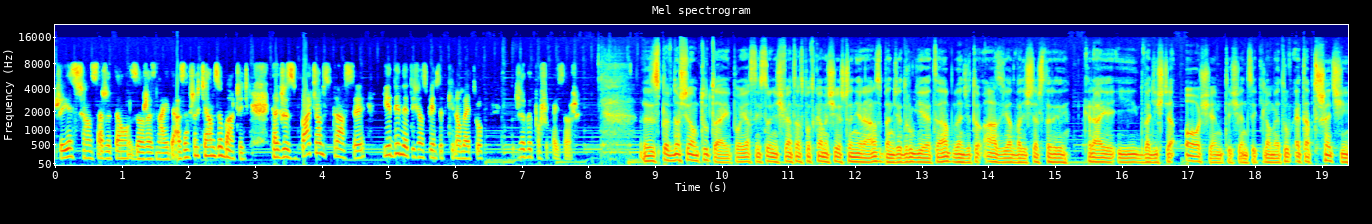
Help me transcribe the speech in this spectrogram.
że jest szansa, że tę zorzę znajdę, a zawsze chciałam zobaczyć. Także zbaczam z trasy jedyne 1500 kilometrów, żeby poszukać zorzy. Z pewnością tutaj, po jasnej stronie świata, spotkamy się jeszcze nie raz. Będzie drugi etap, będzie to Azja, 24 kraje i 28 tysięcy kilometrów. Etap trzeci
